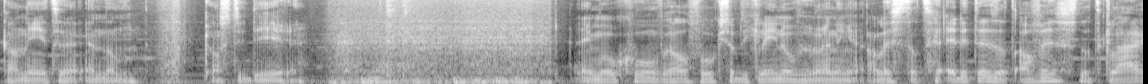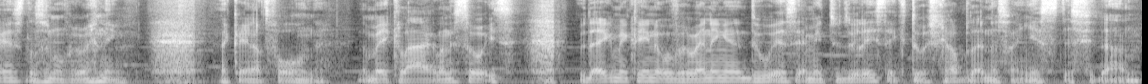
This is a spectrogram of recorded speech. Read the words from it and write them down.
kan eten en dan kan studeren. En moet ook gewoon vooral focussen op die kleine overwinningen. Al is dat geëdit is, dat af is, dat klaar is, dat is een overwinning. Dan kan je naar het volgende. Dan ben je klaar. Dan is zoiets... Hoe ik mijn kleine overwinningen doe, is in mijn to-do-lijst, ik doorschrap dat en dat is van yes, het is gedaan.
